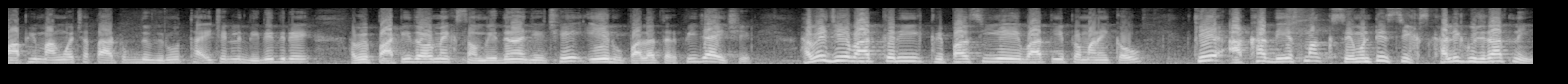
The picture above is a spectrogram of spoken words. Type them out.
માફી માંગવા છતાં આટલું બધું વિરોધ થાય છે એટલે ધીરે ધીરે હવે પાટીદારોમાં એક સંવેદના જે છે એ રૂપાલા તરફી જાય છે. હવે જે વાત કરી કૃપાલસિંહે એ વાત એ પ્રમાણે કહું કે આખા દેશમાં સેવન્ટી સિક્સ, ખાલી ગુજરાત નહીં,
